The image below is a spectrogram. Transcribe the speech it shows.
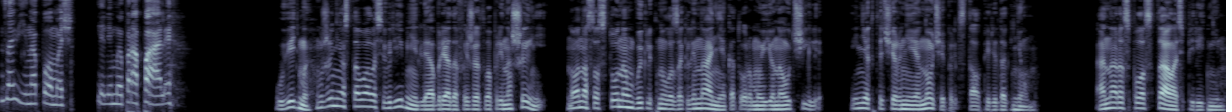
зови на помощь, или мы пропали. У ведьмы уже не оставалось времени для обрядов и жертвоприношений, но она со стоном выкликнула заклинание, которому ее научили, и некто чернее ночи предстал перед огнем. Она распласталась перед ним.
